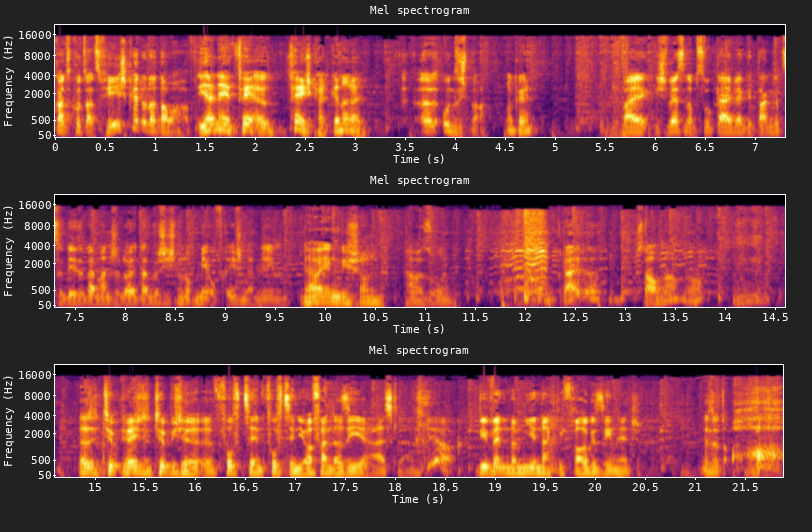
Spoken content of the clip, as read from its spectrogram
Ganz kurz als Fähigkeit oder dauerhaft? Ja, nee, Fäh äh, Fähigkeit generell. Äh, unsichtbar. Okay. Weil ich weiß nicht, ob es so geil wäre, Gedanke zu lesen bei manchen Leuten, da würde ich nur noch mehr aufregen im Leben. Ja, irgendwie schon. Aber so eine kleine Sauna, ja. Das ist die, typ, die typische äh, 15, 15 Jahre Fantasie, ja, ist klar. Ja. Wie wenn du noch nie nackt die Frau gesehen hättest. Das ist, oh,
